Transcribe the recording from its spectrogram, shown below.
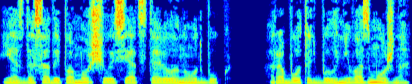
Я с досадой поморщилась и отставила ноутбук. Работать было невозможно.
